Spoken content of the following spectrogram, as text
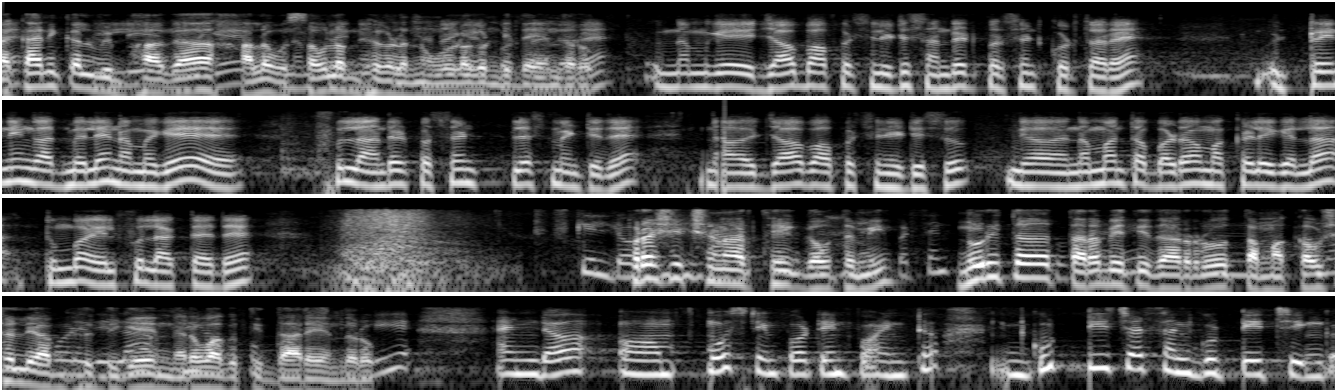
ಮೆಕ್ಯಾನಿಕಲ್ ವಿಭಾಗ ಹಲವು ಸೌಲಭ್ಯಗಳನ್ನು ಒಳಗೊಂಡಿದೆ ಎಂದರು. ನಮಗೆ ಜಾಬ್ ಆಪರ್ಚುನಿಟೀಸ್ ಹಂಡ್ರೆಡ್ ಪರ್ಸೆಂಟ್ ಕೊಡ್ತಾರೆ. ಟ್ರೈನಿಂಗ್ ಆದಮೇಲೆ ನಮಗೆ ಫುಲ್ ಹಂಡ್ರೆಡ್ ಪರ್ಸೆಂಟ್ ಪ್ಲೇಸ್ಮೆಂಟ್ ಇದೆ. ಜಾಬ್ ಆಪರ್ಚುನಿಟೀಸು ನಮ್ಮಂಥ ಬಡ ಮಕ್ಕಳಿಗೆಲ್ಲ ತುಂಬ ಹೆಲ್ಪ್ಫುಲ್ ಆಗ್ತಾ ಇದೆ. ಪ್ರಶಿಕ್ಷಣಾರ್ಥಿ ಗೌತಮಿ ನುರಿತ ತರಬೇತಿದಾರರು ತಮ್ಮ ಕೌಶಲ್ಯ ಅಭಿವೃದ್ಧಿಗೆ ನೆರವಾಗುತ್ತಿದ್ದಾರೆ ಎಂದರು. And most important point good teachers and good teaching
